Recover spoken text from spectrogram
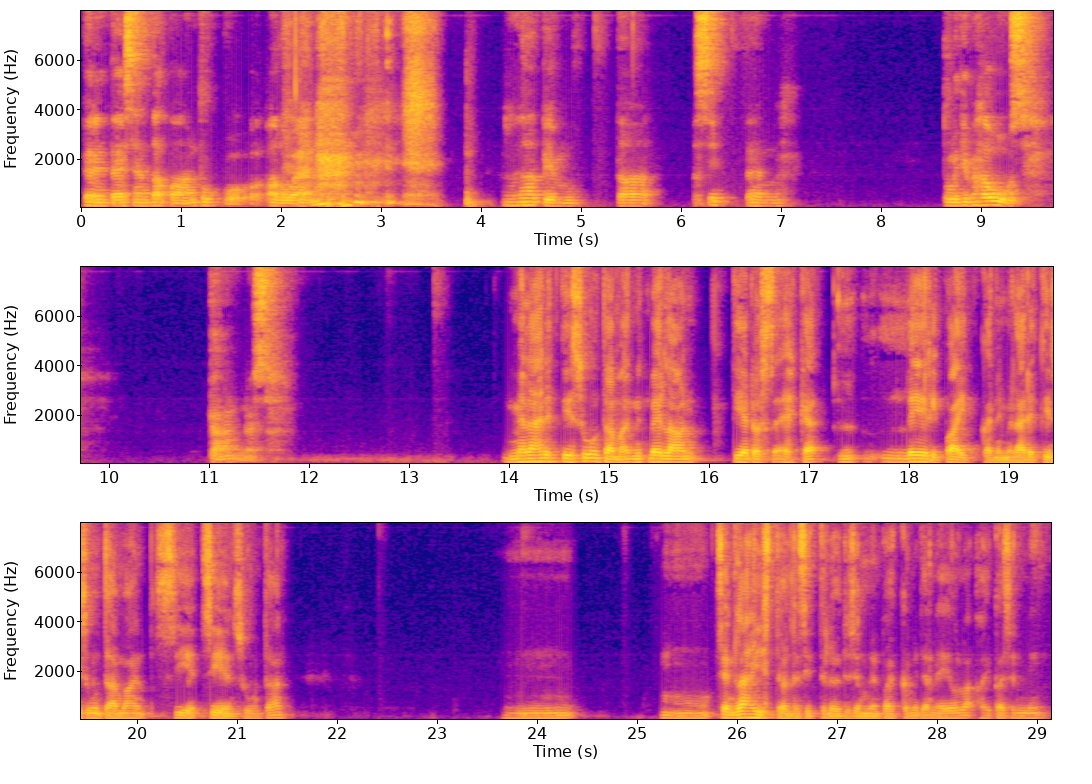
perinteiseen tapaan tukkualueen läpi, mutta sitten tulikin vähän uusi käännös. Me lähdettiin suuntaamaan, nyt meillä on tiedossa ehkä leiripaikka, niin me lähdettiin suuntaamaan siihen, siihen suuntaan. Mm, mm, sen lähistöltä sitten löytyi semmoinen paikka, mitä me ei olla aikaisemmin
